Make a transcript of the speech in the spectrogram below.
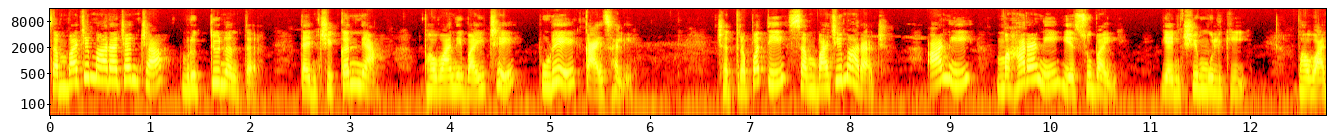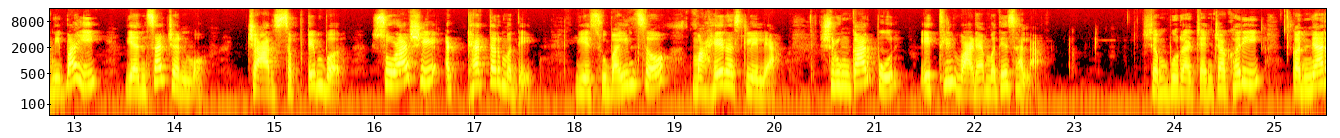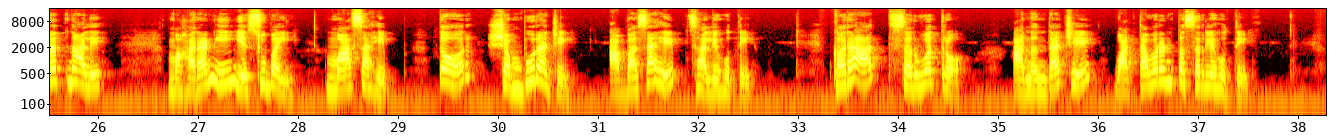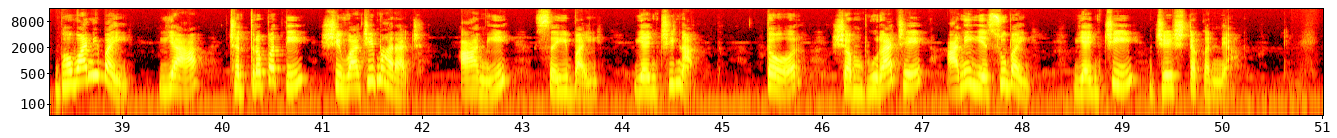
संभाजी महाराजांच्या मृत्यूनंतर त्यांची कन्या भवानीबाईचे पुढे काय झाले? छत्रपती संभाजी महाराज आणि महाराणी येसुबाई यांची मुलगी भवानीबाई यांचा जन्म चार सप्टेंबर सोळाशे अठ्ठ्याहत्तरमध्ये येसुबाईंचं माहेर असलेल्या शृंगारपूर येथील वाड्यामध्ये झाला. शंभूराजांच्या घरी कन्यारत्न आले. महाराणी येसुबाई मासाहेब तर शंभूराजे आबासाहेब झाले होते. घरात सर्वत्र आनंदाचे वातावरण पसरले होते. भवानीबाई या छत्रपती शिवाजी महाराज आणि सईबाई यांची नात. तर शंभूराजे आणि येसुबाई यांची ज्येष्ठ कन्या.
